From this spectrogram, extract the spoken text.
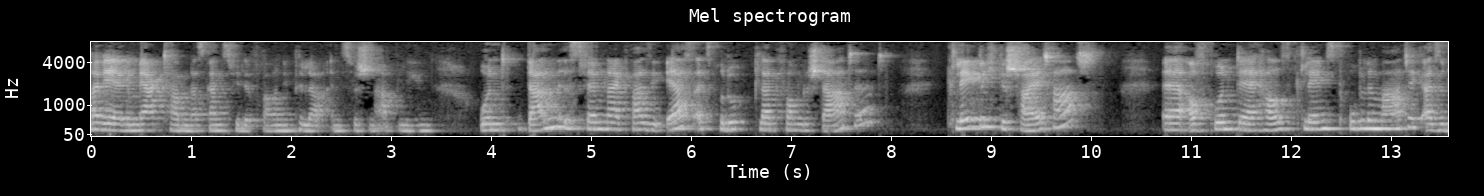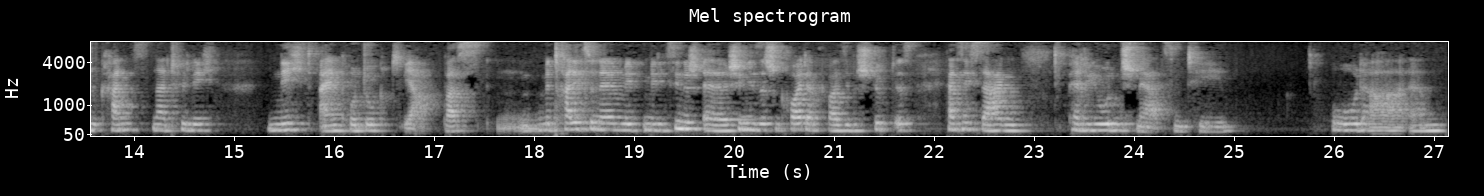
Weil wir ja gemerkt haben, dass ganz viele Frauen die Pille inzwischen ablehnen. Und dann ist Femna quasi erst als Produktplattform gestartet kläglich gescheitert äh, aufgrund der Health Claims Problematik. Also du kannst natürlich nicht ein Produkt, ja, was mit traditionellen medizinisch äh, chinesischen Kräutern quasi bestückt ist, kannst nicht sagen Periodenschmerzentee. Oder ähm,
